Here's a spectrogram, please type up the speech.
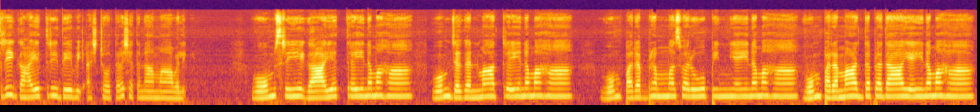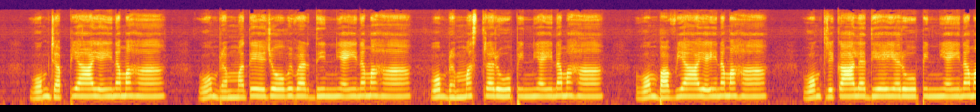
శ్రీ గాయత్రీదేవి అష్టోత్తర శతనామావళి. ఓం శ్రీ గాయత్రై నమ. ఓం జగన్మాత్రై నమ. ఓం పరబ్రహ్మస్వరూపిణ్యై నమ. ఓం పరమార్థప్రదాయై నమ. ఓం జప్యాయై నమ. ఓం బ్రహ్మతేజో వివర్ధిన్యై నమ. ఓం బ్రహ్మస్త్రరూపిణ్యై నమ. ఓం భవ్యాయై నమ. ఓం త్రికాలధ్యేయరూపిణ్యై నమ.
